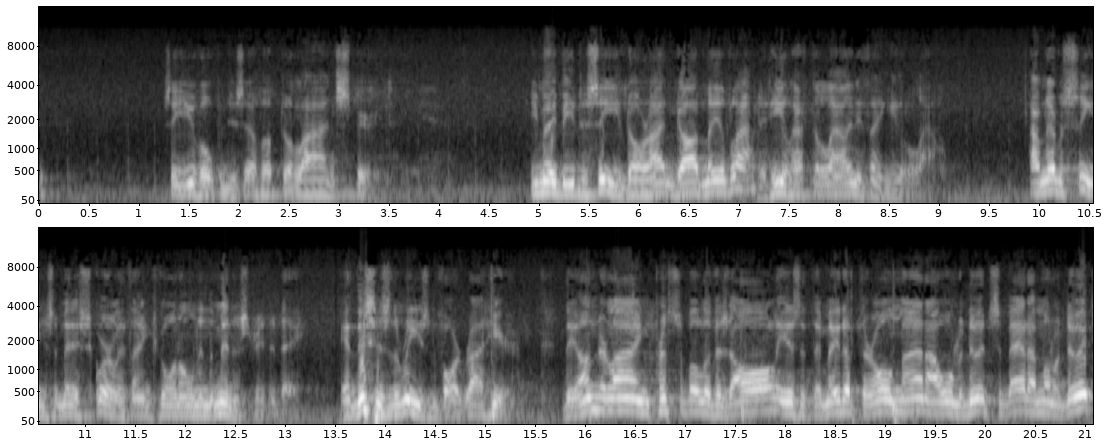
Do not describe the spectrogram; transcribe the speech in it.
it. See, you've opened yourself up to a lying spirit. You may be deceived, all right, and God may have allowed it. He'll have to allow anything you'll allow. I've never seen so many squirrely things going on in the ministry today. And this is the reason for it right here. The underlying principle of it all is that they made up their own mind. I want to do it so bad, I'm going to do it.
